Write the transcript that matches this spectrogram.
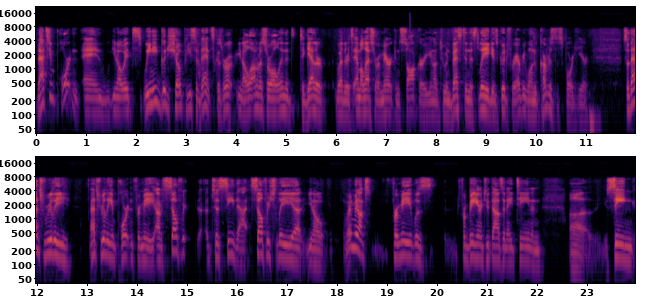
that's important. And, you know, it's we need good showpiece events because we're, you know, a lot of us are all in it together, whether it's MLS or American soccer, you know, to invest in this league is good for everyone who covers the sport here. So that's really that's really important for me. I'm self to see that selfishly, uh, you know, I mean, for me, it was from being here in 2018 and uh, seeing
